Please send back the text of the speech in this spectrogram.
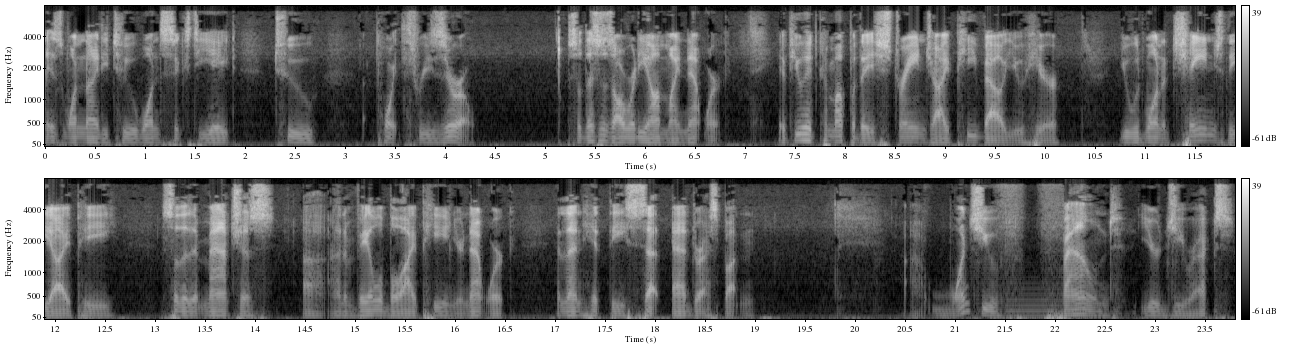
is 192.168.2.30. So this is already on my network. If you had come up with a strange IP value here, you would want to change the IP so that it matches uh, an available IP in your network and then hit the set address button. Uh, once you've found your G-Rex,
